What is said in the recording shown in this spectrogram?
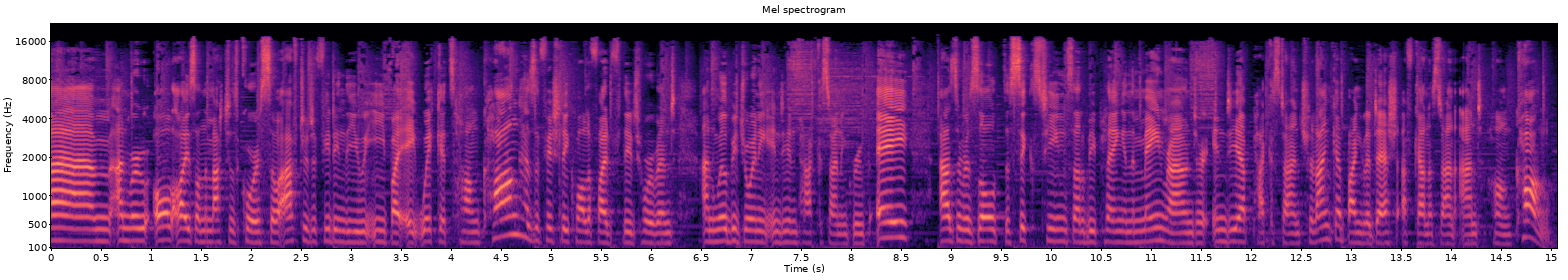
Um, and we're all eyes on the matches of course. So after defeating the UAE by eight wickets, Hong Kong has officially qualified for the tournament and will be joining India and Pakistan in Group A. As a result, the six teams that'll be playing in the main round are India, Pakistan, Sri Lanka, Bangladesh, Afghanistan, and Hong Kong.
